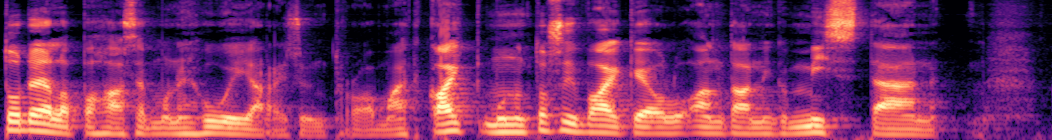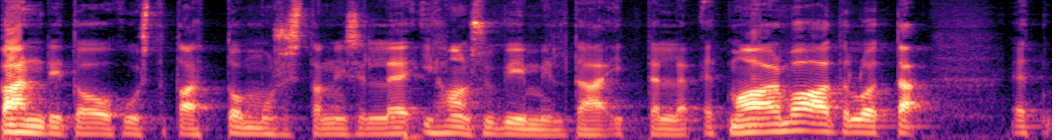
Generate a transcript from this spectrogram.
todella paha semmoinen huijarisyndrooma, että kaikki, mun on tosi vaikea ollut antaa niin mistään bänditouhuista tai tommosista niin silleen ihan syvimmiltään itselle. että mä oon vaan ajatellut, että, että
